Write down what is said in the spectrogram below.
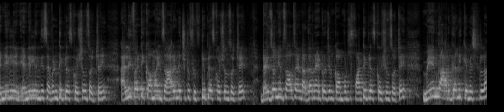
ఎనిలిన్ ఎనిలిన్ది సెవెంటీ ప్లస్ క్వశ్చన్స్ వచ్చాయి. Aliphatic amines R N H two fifty plus questions వచ్చాయి. Diazonium salts and other nitrogen compounds forty plus questions వచ్చాయి. మెయిన్గా ఆర్గానిక్ కెమిస్ట్రీలో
